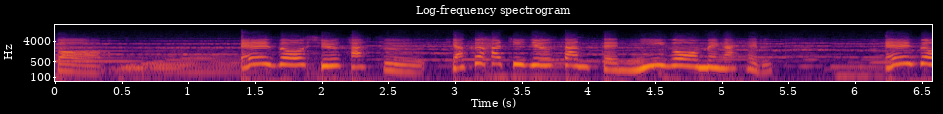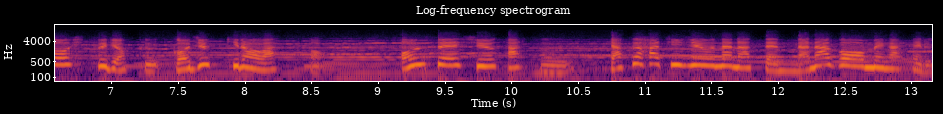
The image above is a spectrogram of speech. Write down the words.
送映像周波数 183.25MHz 映像出力 50kW 音声周波数 187.75MHz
